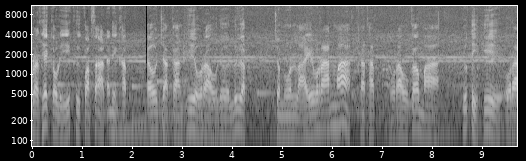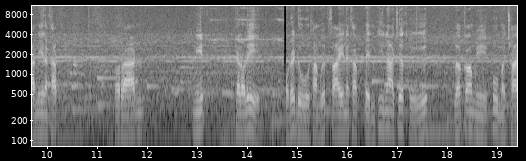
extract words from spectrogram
ประเทศเกาหลีคือความสะอาดนั่นเองครับ แล้วจากการที่เราเดินเลือกจำนวนหลายร้านมากนะครับ เราก็มายุติที่ร้านนี้นะครับ ร้านมิดแคลอรี่เราได้ดูทางเว็บไซต์นะครับ เป็นที่น่าเชื่อถือ แล้วก็มีผู้มาใช้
